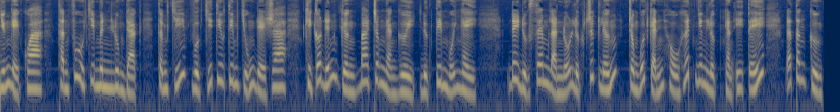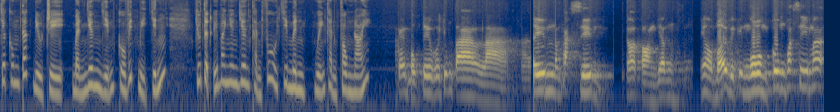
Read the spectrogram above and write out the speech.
những ngày qua, thành phố Hồ Chí Minh luôn đạt, thậm chí vượt chỉ tiêu tiêm chủng đề ra khi có đến gần 300.000 người được tiêm mỗi ngày. Đây được xem là nỗ lực rất lớn trong bối cảnh hầu hết nhân lực ngành y tế đã tăng cường cho công tác điều trị bệnh nhân nhiễm COVID-19. Chủ tịch Ủy ban nhân dân thành phố Hồ Chí Minh Nguyễn Thành Phong nói: Cái mục tiêu của chúng ta là tiêm vaccine cho toàn dân. Nhưng mà bởi vì cái nguồn cung vaccine á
